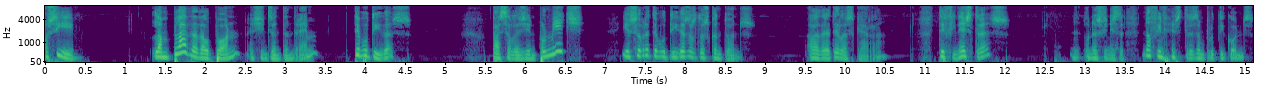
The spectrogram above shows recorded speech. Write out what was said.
o sigui, l'amplada del pont, així ens entendrem, té botigues. Passa la gent pel mig i a sobre té botigues als dos cantons, a la dreta i a l'esquerra. Té finestres, unes finestres, no finestres amb proticons,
